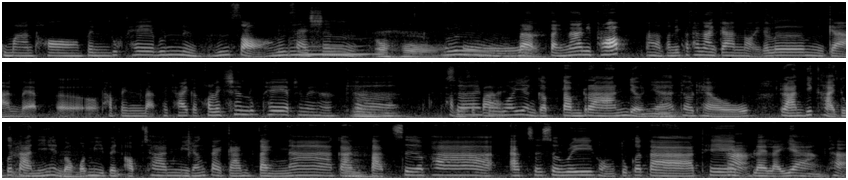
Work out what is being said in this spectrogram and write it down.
กุมารทองเป็นลูกเทพรุ่นหนึ่งรุ่นสองรุ่นแฟชั่น โอ้โห รุ่นโอ้โห แบบแต่งหน้ามีพร็อพอ่าตอนนี้พัฒนาการหน่อยก็เริ่มมีการแบบเอ่อทำเป็นแบบคล้ายๆกับคอลเลกชันลูกเทพใช่ไหมคะ ค่ะทำใช่สบายเพราะว่าอย่างกับตำร้านเดี๋ยวนี้อืมแถวแถวๆร้านที่ขายตุ๊กตานี้เห็นบอกว่ามีเป็นออปชันมีตั้งแต่การแต่งหน้าการอืมตัดเสื้อผ้าอักเซสซอรีของตุ๊กตาเทพค่ะหลาย ๆ อย่างค่ะ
